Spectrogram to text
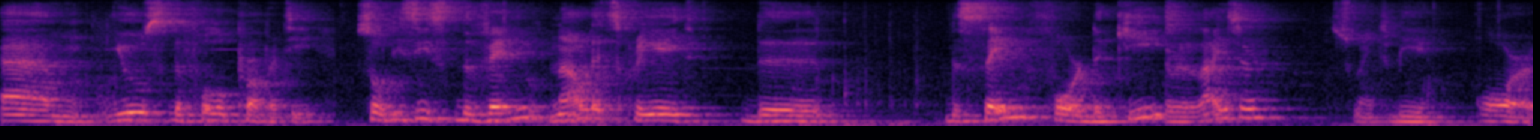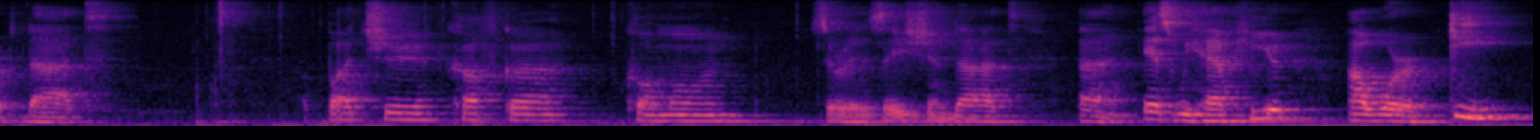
um, use the follow property. So this is the value. Now let's create the, the same for the key serializer. It's going to be org that Apache Kafka common serialization that uh, as we have here our key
